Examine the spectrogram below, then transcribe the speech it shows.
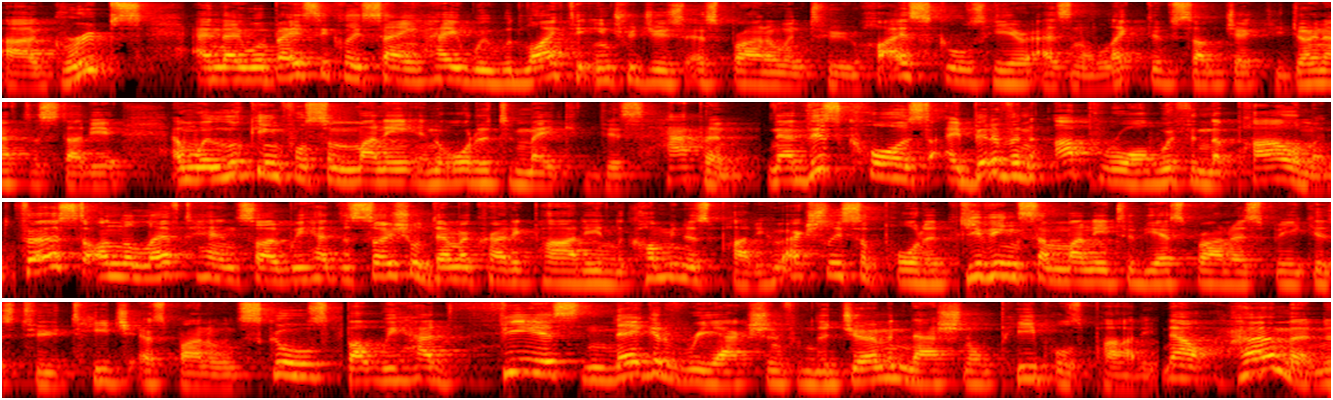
uh, groups, and they were basically saying, hey, we would like to introduce Esperanto into high schools here as an elective subject. You don't have to study it. And we're looking for some money in order to make this happen. Now, this caused a bit of an uproar within the parliament. First, on the left-hand side, we had the Social Democratic Party and the Communist Party who actually supported giving some money to the Esperanto speakers to teach Esperanto in schools, but we had fierce negative negative reaction from the German National People's Party. Now, Hermann,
